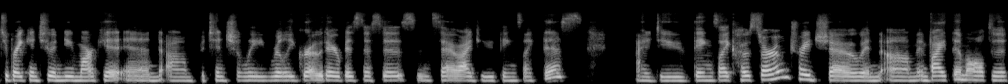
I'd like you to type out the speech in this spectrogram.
to break into a new market and um, potentially really grow their businesses. And so I do things like this I do things like host our own trade show and um, invite them all to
